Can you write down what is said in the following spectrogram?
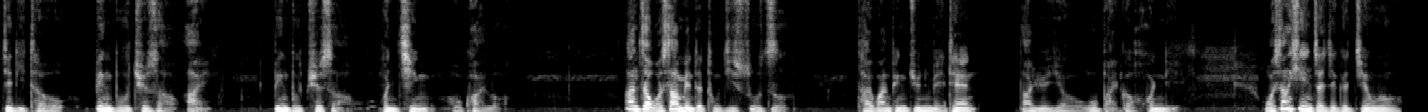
这里头并不缺少爱，并不缺少温情和快乐。按照我上面的统计数字，台湾平均每天大约有五百个婚礼。我相信在这个节目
